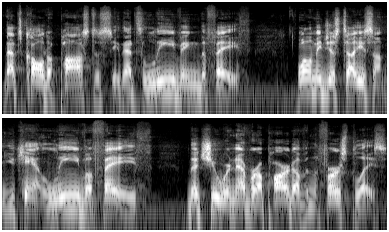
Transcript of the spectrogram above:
That's called apostasy. That's leaving the faith. Well, let me just tell you something. You can't leave a faith that you were never a part of in the first place.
